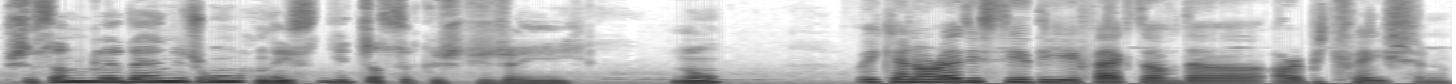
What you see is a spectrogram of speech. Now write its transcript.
Și să nu le dea nici un ban, de ce să câștige ei, nu? We can already see the effects of the arbitration.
